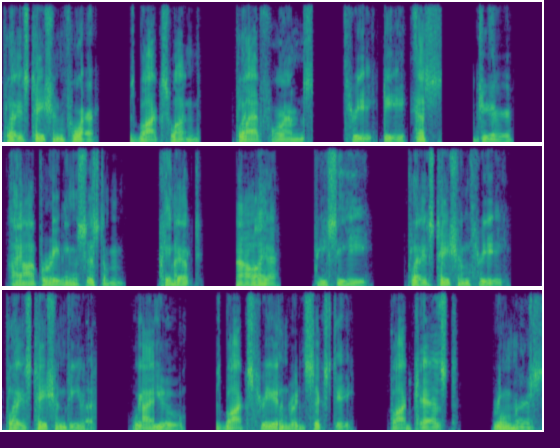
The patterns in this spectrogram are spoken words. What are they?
PlayStation 4. Xbox One. Platforms. 3DS. Gear. I operating system. Kinect. Ally. PC. PlayStation 3. PlayStation Vita. Wii U. Xbox 360. Podcast. Rumors.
